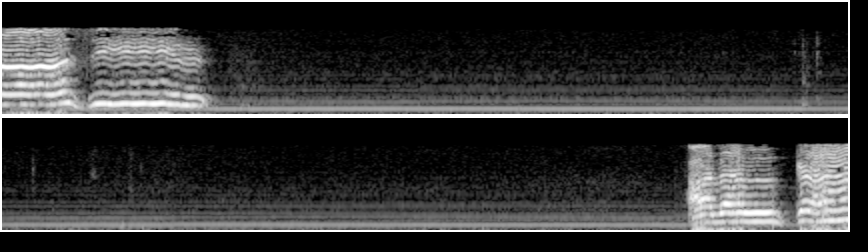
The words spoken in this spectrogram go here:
عسير. على الكافرين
